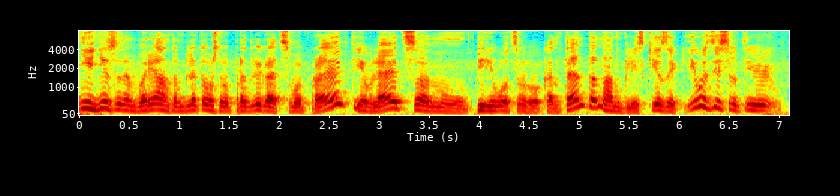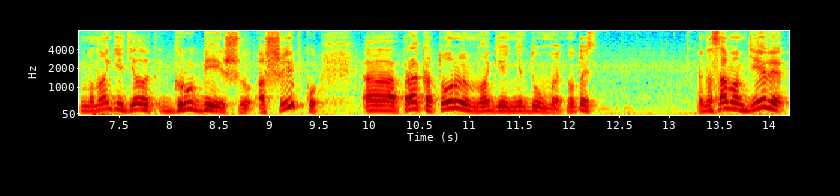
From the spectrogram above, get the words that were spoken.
И единственным вариантом для того, чтобы продвигать свой проект, является ну, перевод своего контента на английский язык. И вот здесь вот и многие делают грубейшую ошибку, э, про которую многие не думают. Ну, то есть на самом деле,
